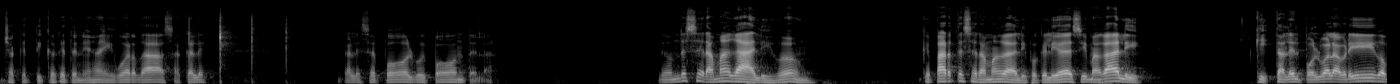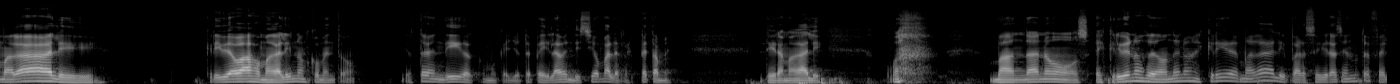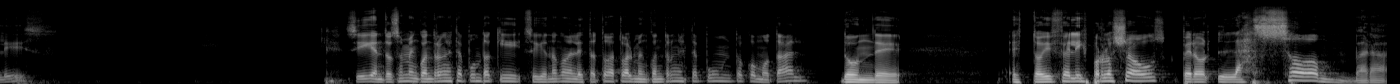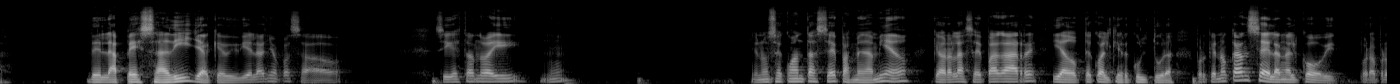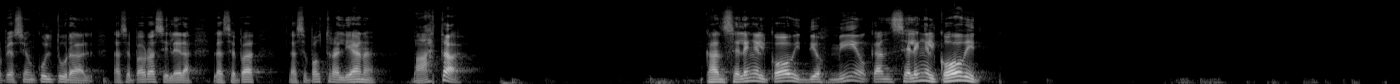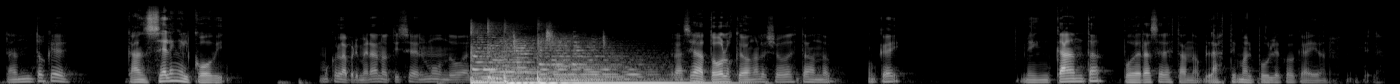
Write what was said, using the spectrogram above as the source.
Chaquetica que tenías ahí guardada, sácale Sácale ese polvo y póntela. ¿De dónde será Magali, weón? ¿Qué parte será Magali? Porque le iba a decir, Magali, quítale el polvo al abrigo, Magali. Escribe abajo, Magali nos comentó. Dios te bendiga, como que yo te pedí la bendición, vale, respétame. Tira, Magali. Mándanos, escríbenos de dónde nos escribe Magali para seguir haciéndote feliz. Sí, entonces me encuentro en este punto aquí, siguiendo con el estatus actual, me encuentro en este punto como tal, donde estoy feliz por los shows, pero la sombra de la pesadilla que viví el año pasado sigue estando ahí, ¿no? Yo no sé cuántas cepas, me da miedo que ahora la cepa agarre y adopte cualquier cultura. Porque no cancelan al COVID por apropiación cultural, la cepa brasilera, la cepa, la cepa australiana. Basta. Cancelen el COVID, Dios mío, cancelen el COVID. Tanto que cancelen el COVID. Vamos con la primera noticia del mundo. Gracias a todos los que van a los shows de stand-up, ¿ok? Me encanta poder hacer stand-up. Lástima al público que ha ido. mentira.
